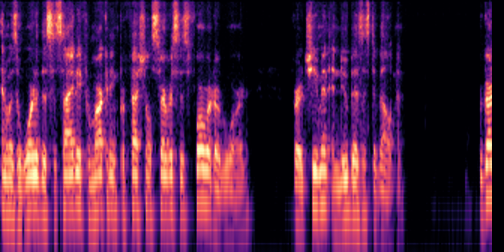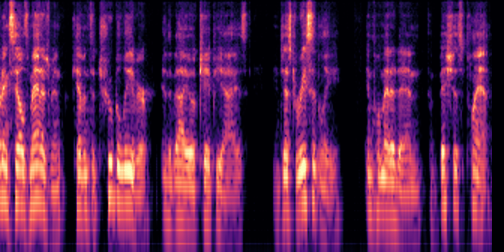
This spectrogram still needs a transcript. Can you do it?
and was awarded the Society for Marketing Professional Services Forward Award for achievement in new business development. Regarding sales management, Kevin's a true believer in the value of KPIs and just recently implemented an ambitious plan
